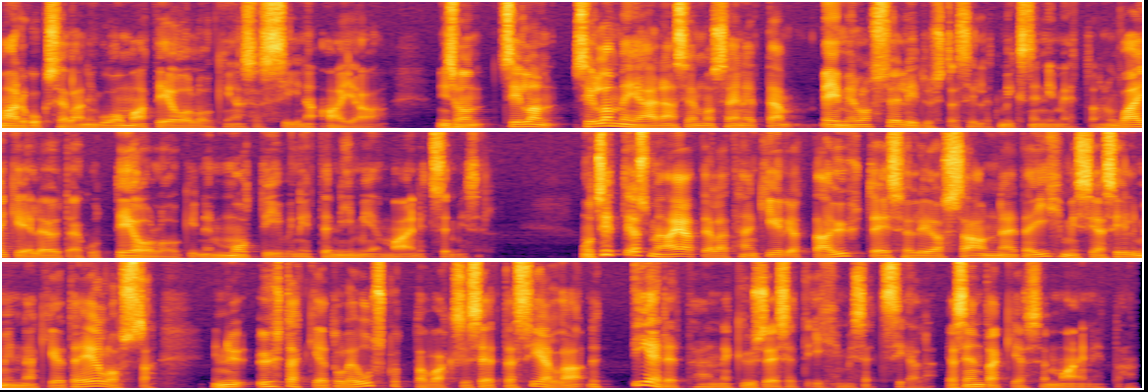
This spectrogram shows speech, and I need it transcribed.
Markuksella niin kuin oma teologiansa siinä ajaa, niin se on, silloin, silloin me jäädään semmoiseen, että ei meillä ole selitystä sille, että miksi ne nimet on. On vaikea löytää joku teologinen motiivi niiden nimien mainitsemiselle. Mutta sitten jos me ajatellaan, että hän kirjoittaa yhteisölle, jossa on näitä ihmisiä silminnäkijöitä elossa, niin yhtäkkiä tulee uskottavaksi se, että siellä ne tiedetään ne kyseiset ihmiset siellä. Ja sen takia se mainitaan.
